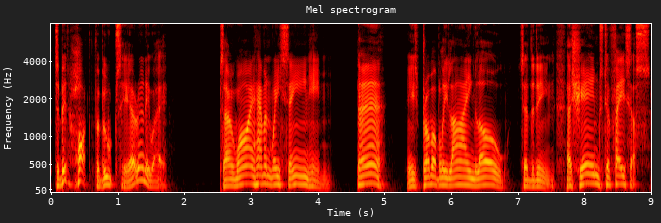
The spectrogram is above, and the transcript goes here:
It's a bit hot for boots here, anyway. So why haven't we seen him? Ah, he's probably lying low, said the Dean, ashamed to face us.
